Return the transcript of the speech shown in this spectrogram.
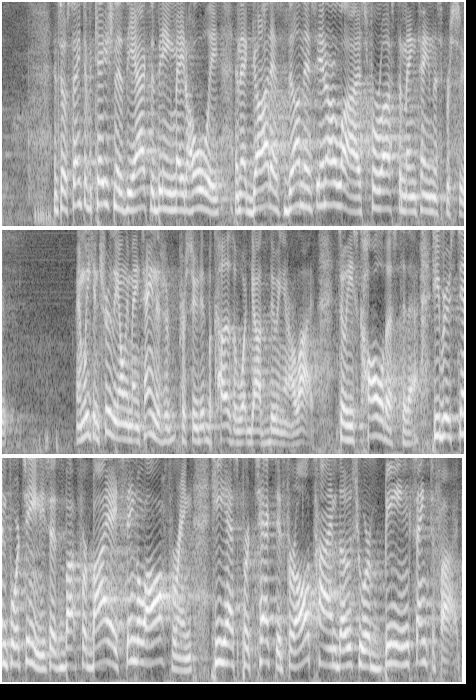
And so sanctification is the act of being made holy and that god has done this in our lives for us to maintain this pursuit and we can truly only maintain this pursuit because of what God's doing in our life. So he's called us to that. Hebrews 10:14, he says, "But for by a single offering he has protected for all time those who are being sanctified."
